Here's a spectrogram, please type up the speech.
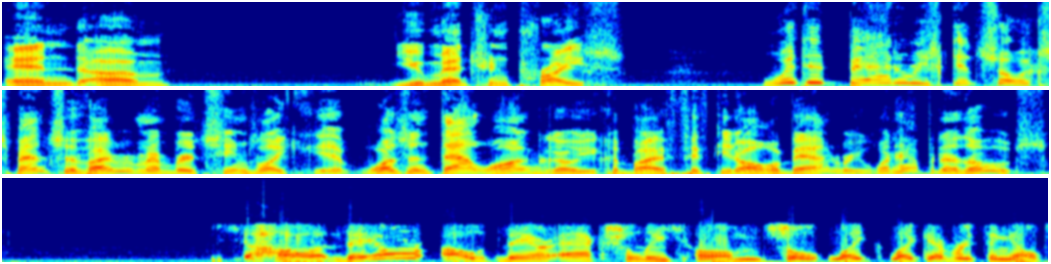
And um, you mentioned price. When did batteries get so expensive? I remember it seems like it wasn't that long ago. You could buy a fifty dollar battery. What happened to those? Uh, they are out there actually. Um, so like like everything else,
